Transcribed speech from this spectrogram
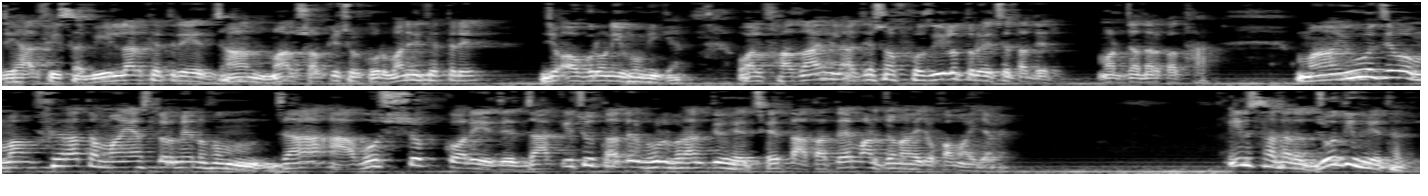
জিহাদ ফিসাবিল্লার ক্ষেত্রে, জান, মাল সবকিছুর কোরবানির ক্ষেত্রে যে অগ্রণী ভূমিকা। ওয়াল ফাজাইল, আর যেসব ফজিলত রয়েছে তাদের মর্যাদার কথা। যা আবশ্যক করে যে যা কিছু তাদের ভুল ভ্রান্তি হয়েছে, তা তাতে মার্জনা হয়ে ক্ষমা হয়ে যাবে। ইনসাধারণ যদি হয়ে থাকে,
